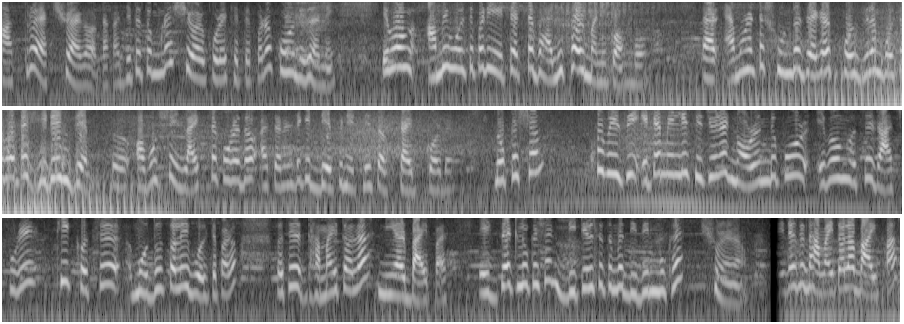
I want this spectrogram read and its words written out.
মাত্র একশো এগারো টাকা, যেটা তোমরা শেয়ার করে খেতে পারো, কোনো দ্বিধা নেই। এবং আমি বলতে পারি এটা একটা ভ্যালু ফর মানি কম্বো আর এমন একটা সুন্দর জায়গায় খোঁজ দিলাম, বলতে পারো একটা হিডেন জেম তো অবশ্যই লাইকটা করে দাও আর চ্যানেলটাকে ডেফিনেটলি সাবস্ক্রাইব করবে। লোকেশন খুব ইজি এটা মেনলি সিচুয়েটেড নরেন্দ্রপুর এবং হচ্ছে রাজপুরের ঠিক হচ্ছে মধ্যস্থলেই বলতে পারো হচ্ছে Dhamaitala near bypass exact location ডিটেলসে তোমরা দিদির মুখে শুনে নাও। এটা হচ্ছে ধামাইতলা বাইপাস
